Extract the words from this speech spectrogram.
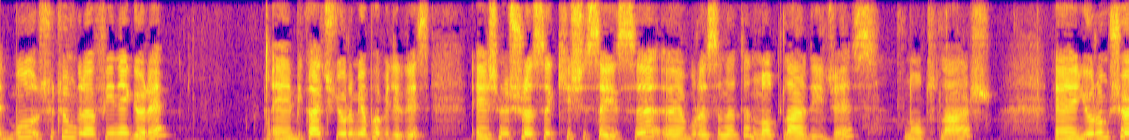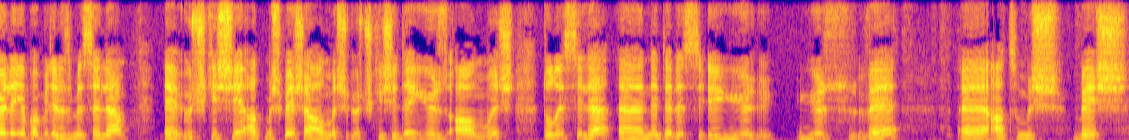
Evet bu sütun grafiğine göre e, birkaç yorum yapabiliriz. E, şimdi şurası kişi sayısı. E, burasına da notlar diyeceğiz. Notlar. E, yorum şöyle yapabiliriz. Mesela 3 kişi 65 almış, 3 kişi de 100 almış. Dolayısıyla e, ne deriz? E, 100 ve e, 65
